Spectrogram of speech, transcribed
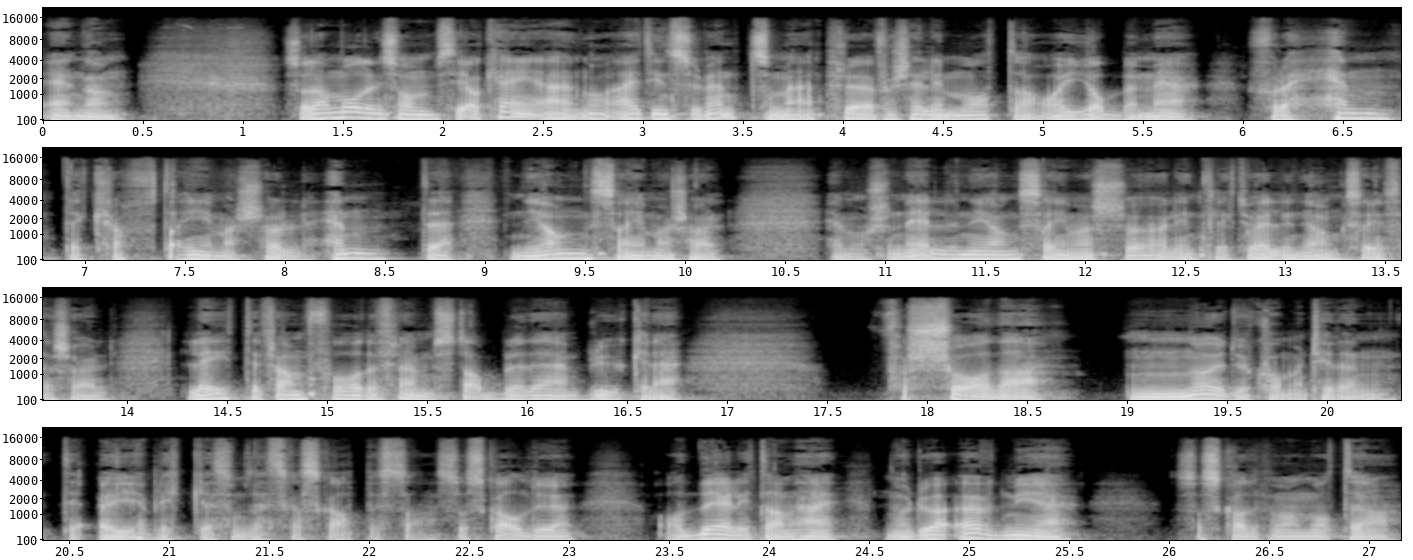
en gang. Så da må du liksom si ok, jeg, nå er et instrument som jeg prøver forskjellige måter å jobbe med for å hente krafta i meg sjøl, hente nyanser i meg sjøl, emosjonelle nyanser i meg sjøl, intellektuelle nyanser i seg sjøl. Lete fram, få det frem, stable det, bruke det. For så da når du kommer til den, det øyeblikket som det skal skapes, da, så skal du Og det er litt av den her Når du har øvd mye, så skal du på mange måter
